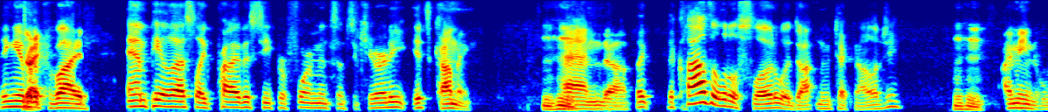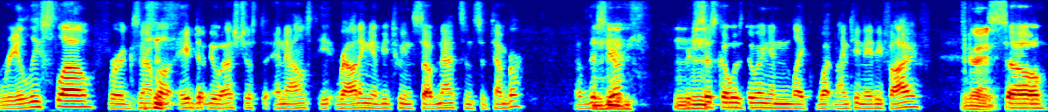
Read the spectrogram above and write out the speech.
being able right. to provide MPLS like privacy, performance, and security, it's coming. Mm-hmm. And uh, the, the cloud's a little slow to adopt new technology. Mm-hmm. I mean, really slow. For example, AWS just announced routing in between subnets in September of this year. Mm-hmm mm-hmm. which Cisco was doing in like what 1985. Right. So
